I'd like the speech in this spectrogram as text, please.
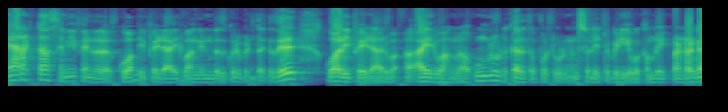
டேரெக்டாக செமிஃபைனலில் குவாலிஃபைட் ஆயிடுவாங்க என்பது குறிப்பிடத்தக்கது. குவாலிஃபைட் ஆயிடுவாங்களா உங்களோட கருத்தை போட்டு விடுங்கன்னு சொல்லிட்டு வீடியோவை கம்ப்ளீட் பண்ணுறாங்க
